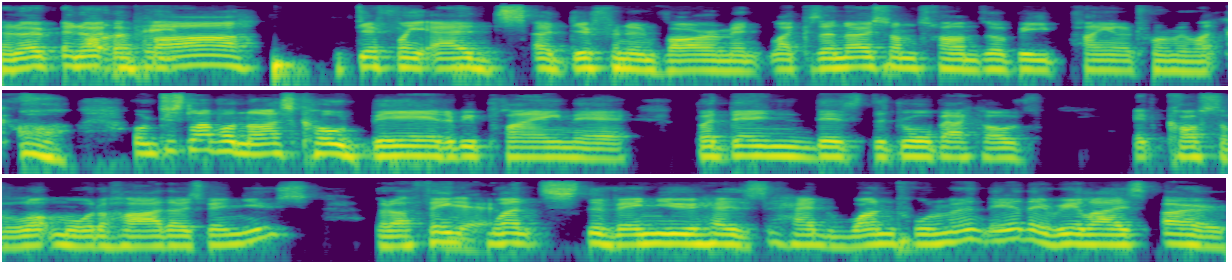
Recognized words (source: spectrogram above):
And, and a, people, bar definitely adds a different environment. Like, because I know sometimes I'll be playing in a tournament like, oh, I would just love a nice cold beer to be playing there. But then there's the drawback of it costs a lot more to hire those venues. But I think yeah. once the venue has had one tournament there, they realize, oh,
